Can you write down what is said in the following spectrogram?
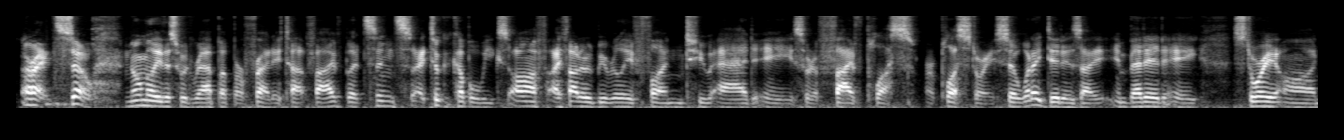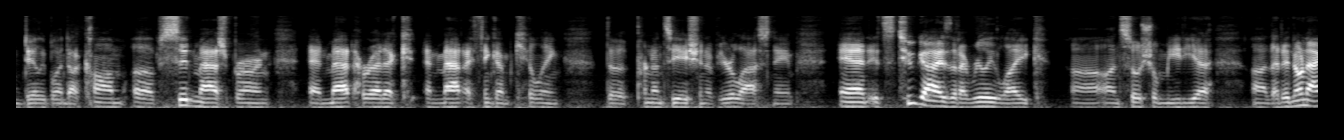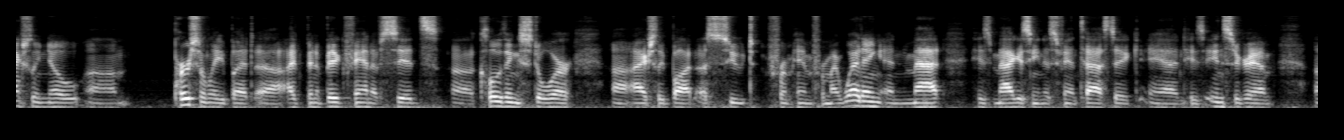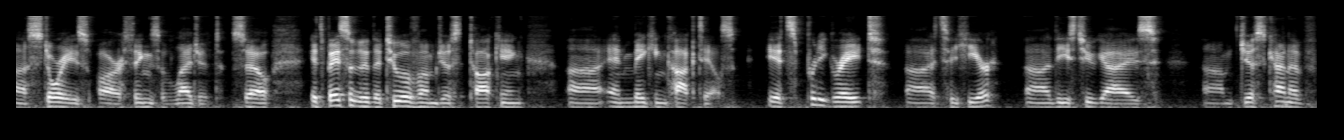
All right, so normally this would wrap up our Friday top five, but since I took a couple weeks off, I thought it would be really fun to add a sort of five plus or plus story. So, what I did is I embedded a story on daileyblend.com of Sid Mashburn and Matt Heretic. And Matt, I think I'm killing the pronunciation of your last name. And it's two guys that I really like uh, on social media uh, that I don't actually know um, personally, but uh, I've been a big fan of Sid's uh, clothing store. Uh, I actually bought a suit from him for my wedding, and Matt, his magazine is fantastic, and his Instagram uh, stories are things of legend. So it's basically the two of them just talking and making cocktails. It's pretty great uh, to hear uh, these two guys um, just kind of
